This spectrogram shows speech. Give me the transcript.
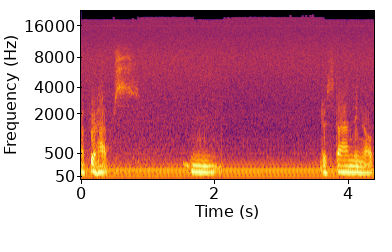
a perhaps mm, understanding of.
